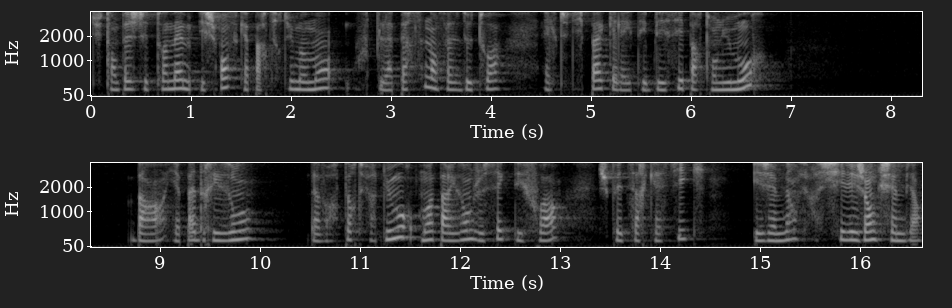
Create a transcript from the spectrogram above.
Tu t'empêches d'être toi-même. Et je pense qu'à partir du moment où la personne en face de toi, elle te dit pas qu'elle a été blessée par ton humour, ben il n'y a pas de raison d'avoir peur de faire de l'humour. Moi par exemple, je sais que des fois, je peux être sarcastique et j'aime bien faire chier les gens que j'aime bien.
